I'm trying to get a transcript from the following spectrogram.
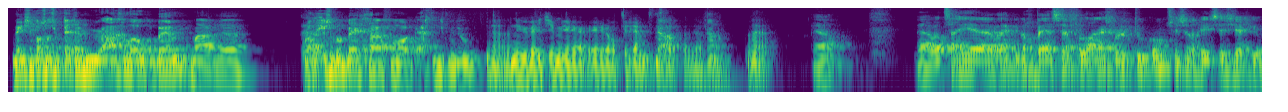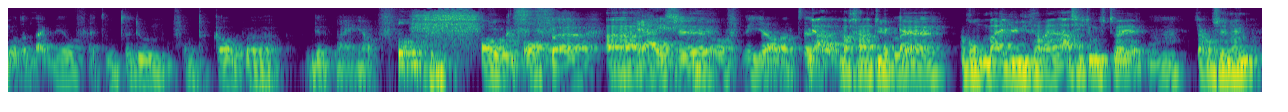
Meestal pas als ik tegen een muur aangelopen ben, maar eh vooral Ja. eerst op mijn bek gaan voor ik echt iets meer doe. Ja, en nu weet je meer eerder op die rem te Ja, trappen. maar. Nou ja. Ja. Wat zijn je, heb je nog wensen en verlangens voor de toekomst? Is er nog iets dat je zegt, joh, dat lijkt me heel vet om te doen of om te kopen? Dit, nou, in jouw geval ook. Of eh, Eh, reizen, of weet je wel wat? eh, ja, we gaan natuurlijk eh, rond mei, juni gaan wij naar Azië toe met z'n tweeën. Mhm. Daar heb ik wel zin in.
